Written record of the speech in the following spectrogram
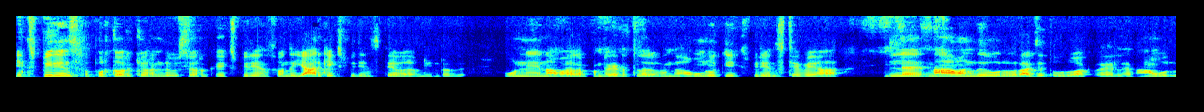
எக்ஸ்பீரியன்ஸை பொறுத்த வரைக்கும் ரெண்டு விஷயம் இருக்கு. எக்ஸ்பீரியன்ஸ் வந்து யாருக்கு எக்ஸ்பீரியன்ஸ் தேவை அப்படின்றது. ஒன்று நான் வேலை பண்ற இடத்துல வந்து அவங்களுக்கு எக்ஸ்பீரியன்ஸ் தேவையா? இல்லை நான் வந்து ஒரு ராஜ்யத்தை உருவாக்குறேன் இல்லை நான் ஒரு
